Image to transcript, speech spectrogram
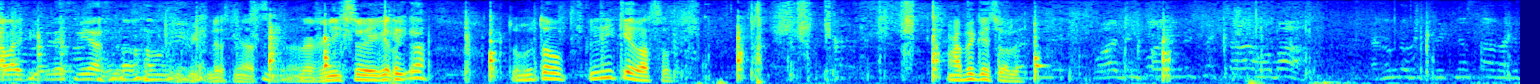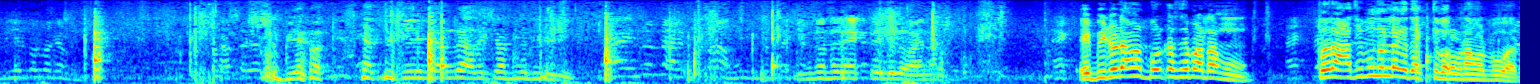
আলাই ফিটনেস নিয়ে আসি ফিটনেস নিয়ে আসছে রিক্স হয়ে গেলে তুমি তো পিনিকে বাসো। আবেগে চলে। হয় এই ভিডিওটা আমার বোর কাছে পাঠামু। তোর আজীবনের লাগে দেখতে পারব না আমার বউয়ার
